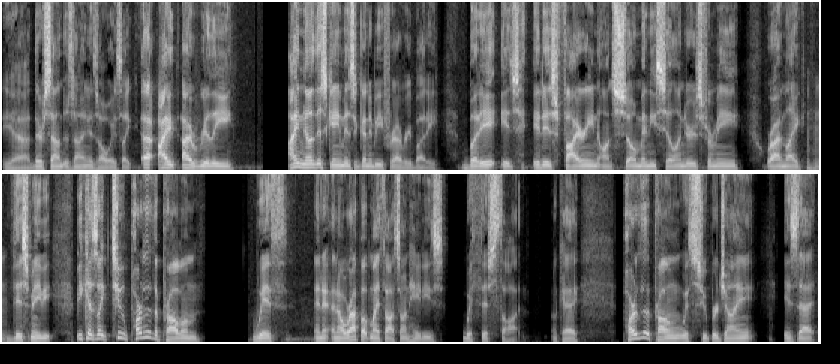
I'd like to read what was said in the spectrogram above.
Yeah, their sound design is always like uh, I I really I know this game isn't going to be for everybody, but it is it is firing on so many cylinders for me where I'm like Mhm. this maybe because like too part of the problem with and and I'll wrap up my thoughts on Hades with this thought, okay? Part of the problem with Supergiant is that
